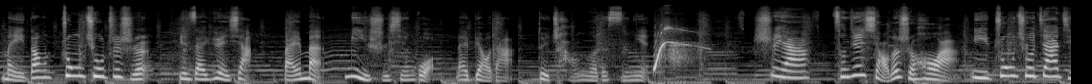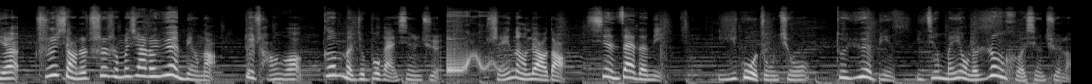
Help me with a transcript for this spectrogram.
每当中秋之时，便在月下摆满蜜食仙果，来表达对嫦娥的思念。是呀。曾经小的时候啊，你中秋佳节只想着吃什么馅的月饼呢，对嫦娥根本就不感兴趣。谁能料到现在的你，一过中秋，对月饼已经没有了任何兴趣了，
